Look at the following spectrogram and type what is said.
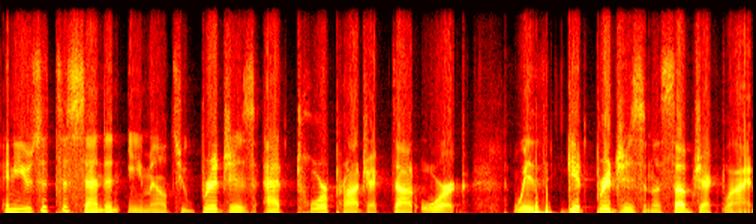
and use it to send an email to bridges at torproject.org with Get Bridges in the subject line.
